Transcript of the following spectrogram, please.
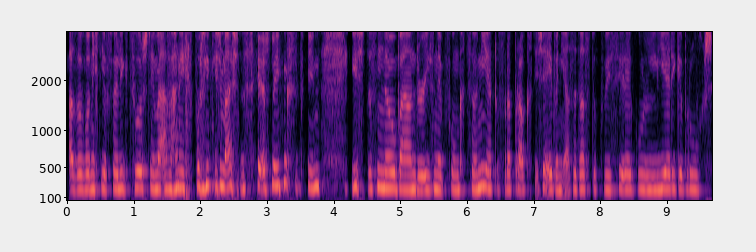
also wo ich dir völlig zustimme, auch wenn ich politisch meistens sehr links bin, ist, dass No Boundaries nicht funktioniert auf einer praktischen Ebene, also dass du gewisse Regulierungen brauchst,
